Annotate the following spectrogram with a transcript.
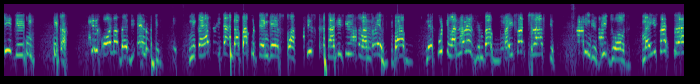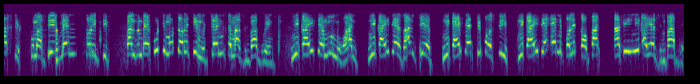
chii tiri kunyika. Tiri kuona by the end of the nyika yacho ichanga pakutengeswa. Tisingatarisi vana vezimbabwe nekuti vana vezimbabwe maisa trust individuals maisa trust kumabig men politics panzvimbo yekuti mutore chinhu chenyu semazimbabweans nyika ise munhu one nyika ise zanup f nyika ise people c nyika ise any political party asi inyika yezimbabwe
